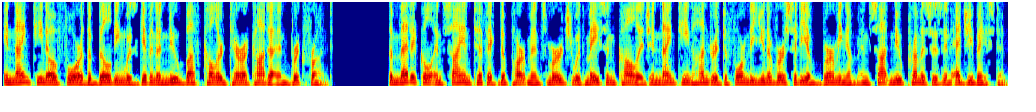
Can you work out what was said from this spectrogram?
In 1904 the building was given a new buff-colored terracotta and brick front. The medical and scientific departments merged with Mason College in 1900 to form the University of Birmingham and sought new premises in Edgbaston.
